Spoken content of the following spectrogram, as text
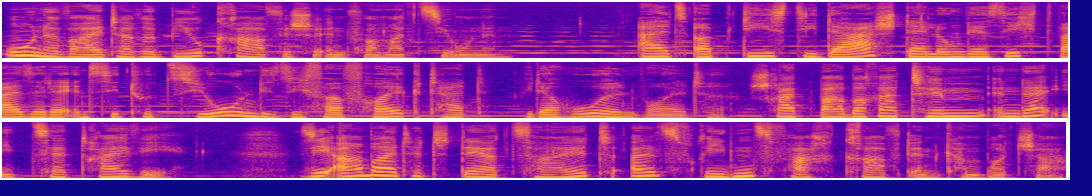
ohne weitere biografische Informationen. Als ob dies die Darstellung der Sichtweise der Institution, die sie verfolgt hat, wiederholen wollte, schreibt Barbara Timm in der IZ3W. Sie arbeitet derzeit als Friedensfachkraft in Kambodscha.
